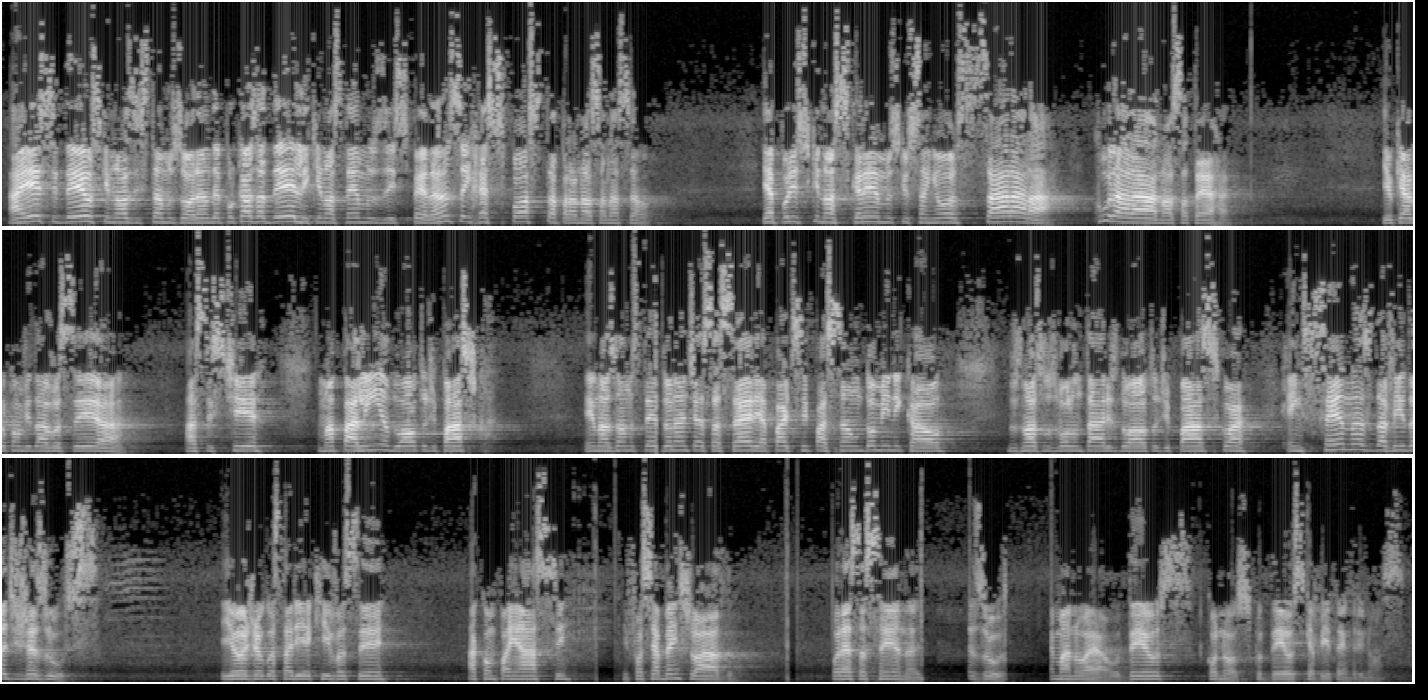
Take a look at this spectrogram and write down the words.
A esse Deus que nós estamos orando, é por causa dele que nós temos esperança e resposta para a nossa nação. E é por isso que nós cremos que o Senhor sarará, curará a nossa terra. E eu quero convidar você a assistir uma palhinha do Alto de Páscoa. E nós vamos ter durante essa série a participação dominical dos nossos voluntários do Alto de Páscoa em cenas da vida de Jesus. E hoje eu gostaria que você acompanhasse e fosse abençoado por essa cena de Jesus, Emmanuel, Deus conosco, Deus que habita entre nós.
